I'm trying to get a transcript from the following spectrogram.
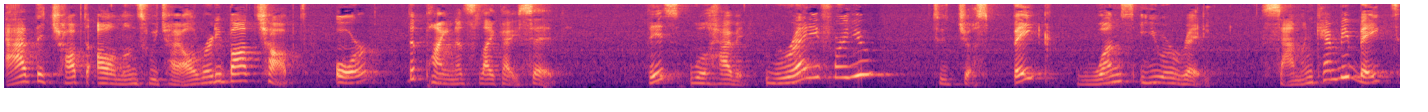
add the chopped almonds, which I already bought chopped, or the pine nuts, like I said. This will have it ready for you to just bake once you are ready. Salmon can be baked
